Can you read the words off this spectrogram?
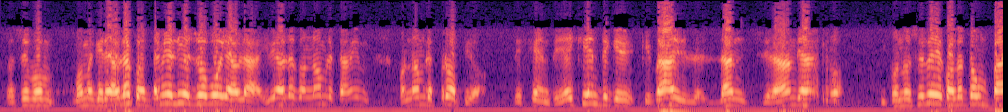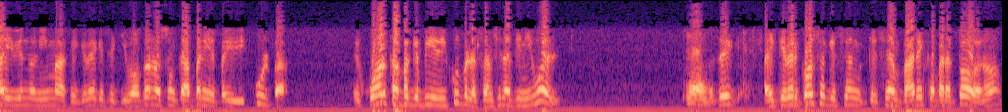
Entonces vos, vos me querés hablar, cuando termine el día yo voy a hablar. Y voy a hablar con nombres también, con nombres propios de gente. Y hay gente que, que va y dan, se la dan de algo, y cuando se ve, cuando todo un país viendo una imagen que ve que se equivocó, no son capaces ni de pedir disculpas. El jugador capaz que pide disculpas, la sanción la tiene igual. Entonces hay que ver cosas que sean que sean pareja para todo, ¿no?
